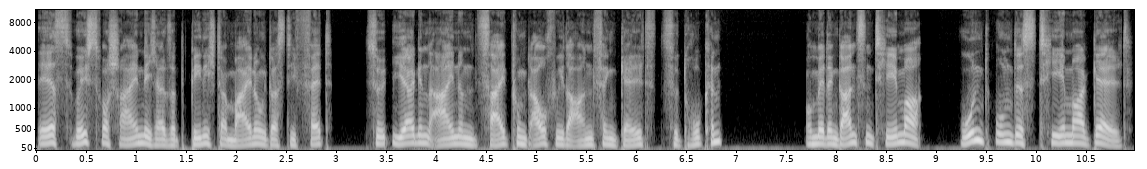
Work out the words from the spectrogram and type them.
es höchstwahrscheinlich, also bin ich der Meinung, dass die Fed zu irgendeinem Zeitpunkt auch wieder anfängt, Geld zu drucken. Und mit dem ganzen Thema rund um das Thema Geld,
